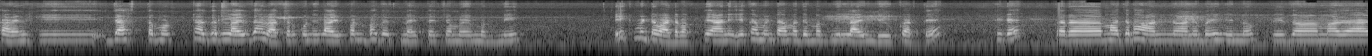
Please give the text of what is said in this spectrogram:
कारण की जास्त मोठा जर लाईव्ह झाला तर कोणी लाईव्ह पण बघत नाही. त्याच्यामुळे मग मी एक मिनटं वाट बघते आणि एका मिनटामध्ये मग मी लाईव्ह लिव्ह करते. ठीक आहे? तर माझ्या भावांनो आणि बहिणींनो प्लीज माझ्या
